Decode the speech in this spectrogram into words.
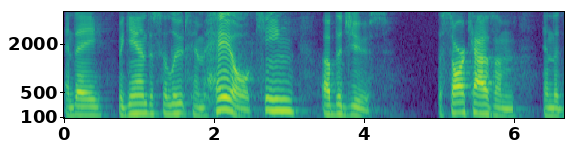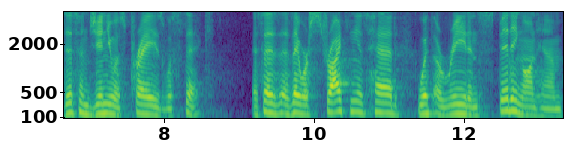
And they began to salute him Hail, King of the Jews! The sarcasm and the disingenuous praise was thick. It says, as they were striking his head with a reed and spitting on him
